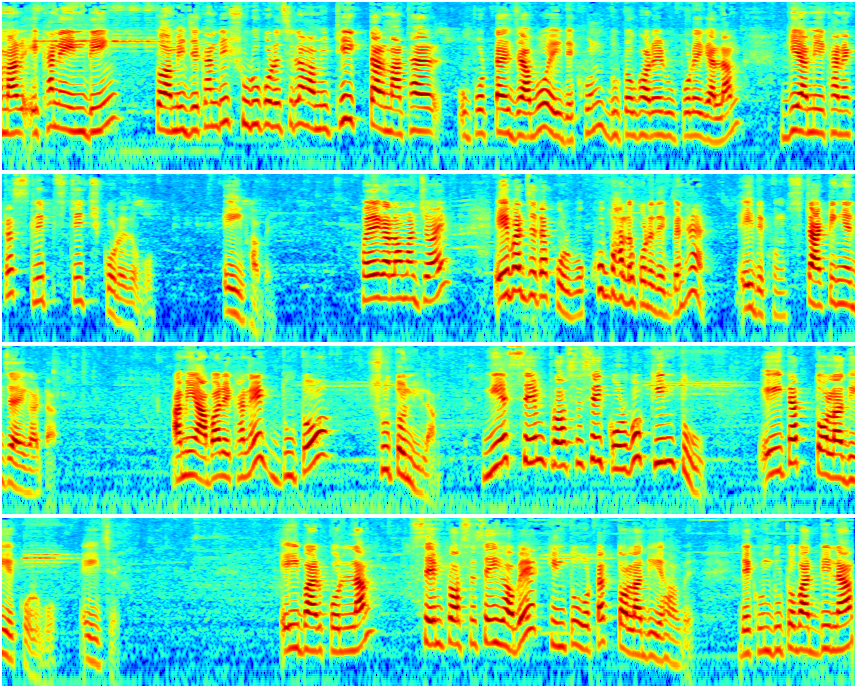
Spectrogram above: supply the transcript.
আমার এখানে এন্ডিং তো আমি যেখান দিয়ে শুরু করেছিলাম, আমি ঠিক তার মাথার উপরটায় যাব। এই দেখুন, দুটো ঘরের উপরে গেলাম। গিয়ে আমি এখানে একটা স্লিপ স্টিচ করে দেবো। এইভাবে। হয়ে গেল আমার জয়েন এবার যেটা করব, খুব ভালো করে দেখবেন হ্যাঁ? এই দেখুন স্টার্টিংয়ের জায়গাটা। আমি আবার এখানে দুটো সুতো নিলাম। নিয়ে সেম প্রসেসেই করব, কিন্তু এইটার তলা দিয়ে করব, এই যে। এইবার করলাম সেম প্রসেসেই হবে, কিন্তু ওটার তলা দিয়ে হবে। দেখুন, দুটো বাদ দিলাম।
